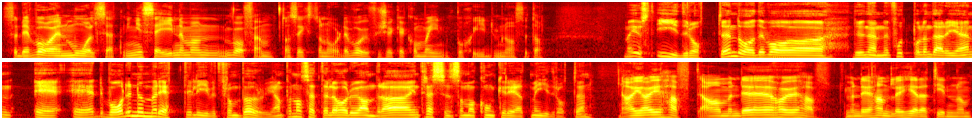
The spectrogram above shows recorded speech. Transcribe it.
Så det var en målsättning i sig när man var 15-16 år. Det var ju att försöka komma in på skidgymnasiet då. Men just idrotten då, det var... Du nämner fotbollen där igen. Är, är, var det nummer ett i livet från början på något sätt? Eller har du andra intressen som har konkurrerat med idrotten? Ja, jag har ju haft... Ja, men det har jag haft. Men det handlar ju hela tiden om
